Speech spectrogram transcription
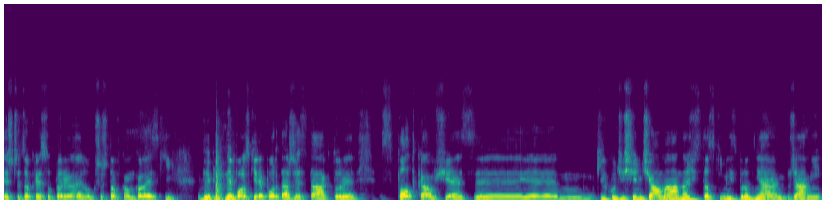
jeszcze z okresu PRL-u. Krzysztof Konkoleski, wybitny polski reportażysta, który spotkał się z kilkudziesięcioma nazistowskimi zbrodniarzami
